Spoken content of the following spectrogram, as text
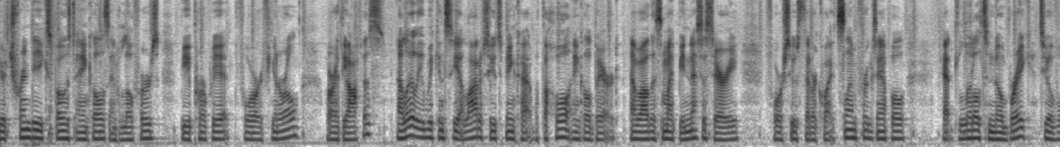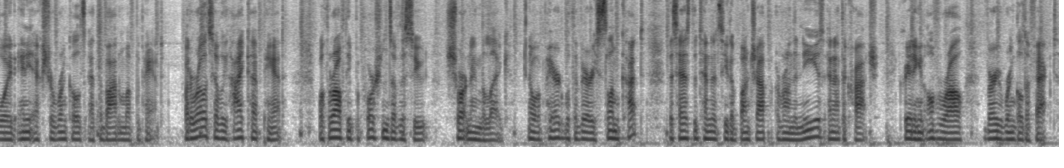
your trendy exposed ankles and loafers be appropriate for a funeral or at the office? Now lately we can see a lot of suits being cut with the whole ankle bared. Now while this might be necessary for suits that are quite slim for example, at little to no break to avoid any extra wrinkles at the bottom of the pant but a relatively high cut pant will throw off the proportions of the suit, shortening the leg. Now when paired with a very slim cut, this has the tendency to bunch up around the knees and at the crotch, creating an overall very wrinkled effect.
